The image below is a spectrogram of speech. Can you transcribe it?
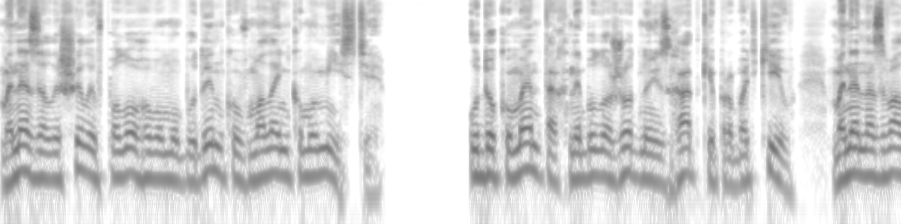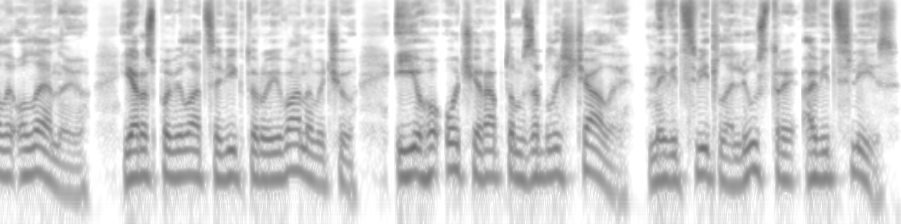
мене залишили в пологовому будинку в маленькому місті. У документах не було жодної згадки про батьків. Мене назвали Оленою. Я розповіла це Віктору Івановичу, і його очі раптом заблищали не від світла люстри, а від сліз.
